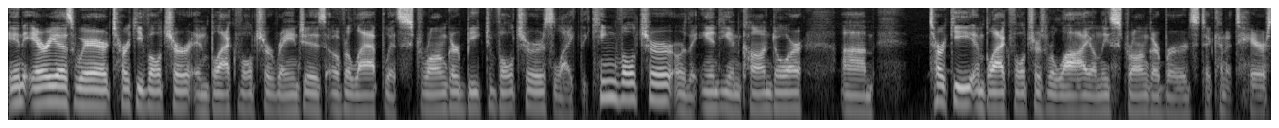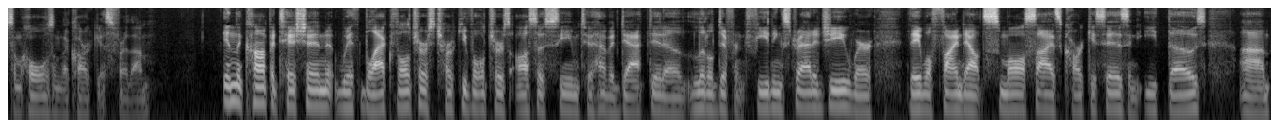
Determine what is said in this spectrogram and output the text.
In areas where turkey vulture and black vulture ranges overlap with stronger beaked vultures like the king vulture or the Andean condor, um, turkey and black vultures rely on these stronger birds to kind of tear some holes in the carcass for them. In the competition with black vultures, turkey vultures also seem to have adapted a little different feeding strategy where they will find out small sized carcasses and eat those. Um,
